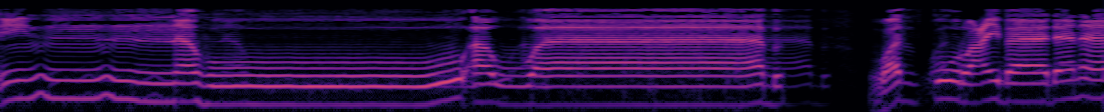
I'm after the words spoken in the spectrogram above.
إنه أواب. واذكر عبادنا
